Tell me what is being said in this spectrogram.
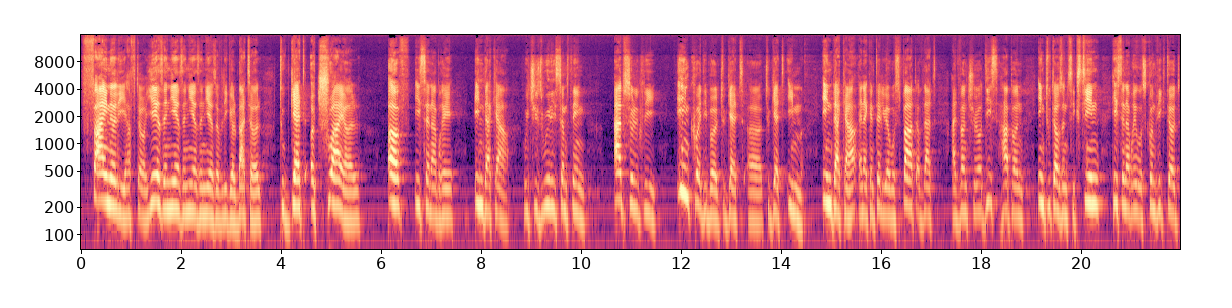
finally after years and years and years and years of legal battle to get a trial of Hissène Habré in Dakar, which is really something absolutely incredible to get, uh, to get him in Dakar. And I can tell you I was part of that adventure. This happened in 2016. Hissène Habré was convicted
